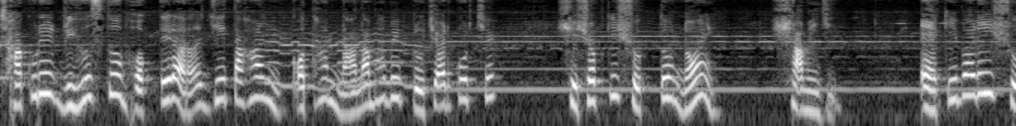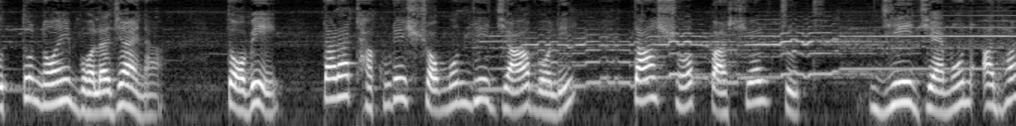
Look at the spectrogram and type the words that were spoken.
ঠাকুরের গৃহস্থ ভক্তেরা যে তাহার কথা নানাভাবে প্রচার করছে, সেসব কি সত্য নয়? স্বামীজি, একেবারেই সত্য নয় বলা যায় না। তবে তারা ঠাকুরের সম্বন্ধে যা বলে, তা সব পার্শিয়াল ট্রুথ যে যেমন আধার,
